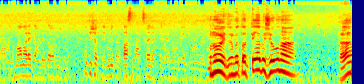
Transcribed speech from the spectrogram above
কারণ আমার মামার অ্যাকাউন্টে তো আমার মধ্যে প্রতি সপ্তাহে মনে করো পাঁচ লাখ ছয় লাখ টাকা আমার ব্যাংকে মনে করো। মনে হয় যেরকম তোর টেহা বেশি হব না। হ্যাঁ?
